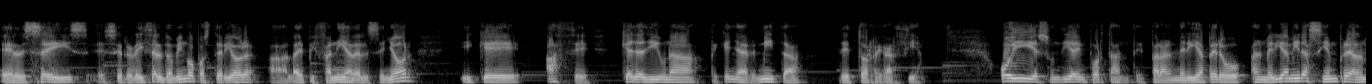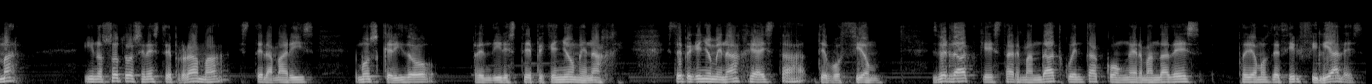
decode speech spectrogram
el 6, eh, se realiza el domingo posterior a la Epifanía del Señor y que hace que haya allí una pequeña ermita de Torre García. Hoy es un día importante para Almería, pero Almería mira siempre al mar. Y nosotros en este programa, Estela Maris, hemos querido rendir este pequeño homenaje, este pequeño homenaje a esta devoción. Es verdad que esta hermandad cuenta con hermandades, podríamos decir, filiales,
